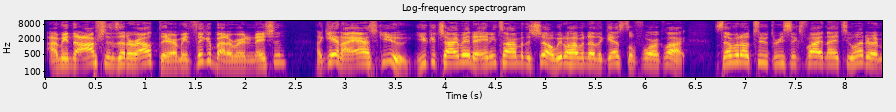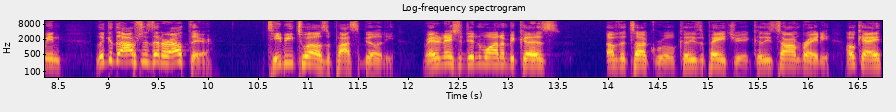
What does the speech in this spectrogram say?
I mean, the options that are out there, I mean, think about it, Raider Nation. Again, I ask you. You can chime in at any time of the show. We don't have another guest till 4 o'clock. 702 365 9200. I mean, look at the options that are out there. TB12 is a possibility. Raider Nation didn't want him because of the Tuck rule, because he's a Patriot, because he's Tom Brady. Okay,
